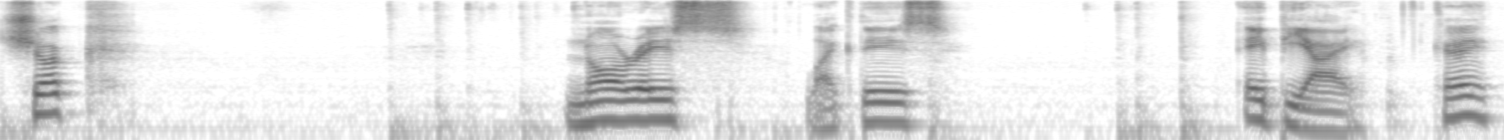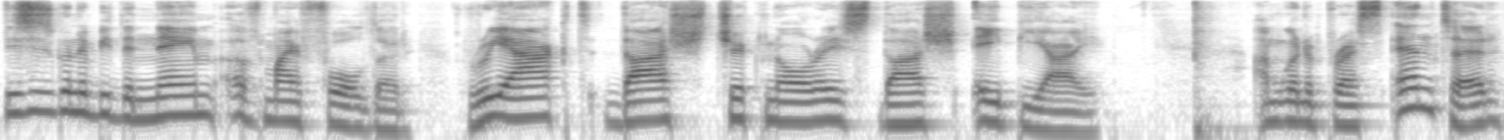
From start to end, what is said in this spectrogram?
Chuck Norris like this API. Okay, this is gonna be the name of my folder react-chuck norris-api. I'm going to press enter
